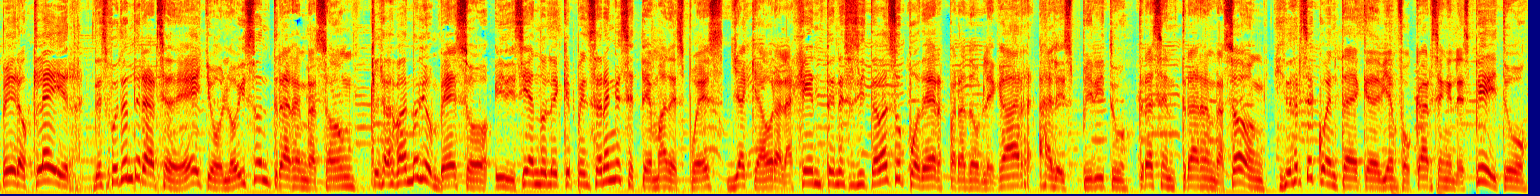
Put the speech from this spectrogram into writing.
Pero Claire, después de enterarse de ello, lo hizo entrar en razón, clavándole un beso y diciéndole que pensara en ese tema después, ya que ahora la gente necesitaba su poder para doblegar al espíritu. Tras entrar en razón y darse cuenta de que debía enfocarse en el espíritu,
